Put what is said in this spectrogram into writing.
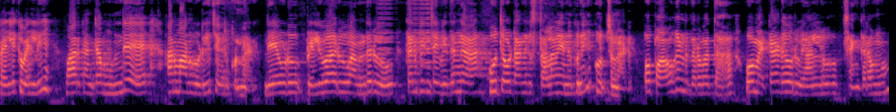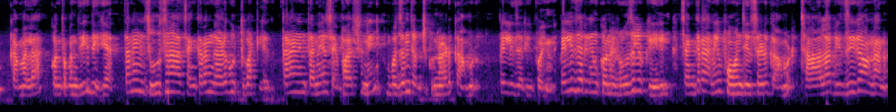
పెళ్ళికి వెళ్ళి వారికంటే ముందే హనుమాన్ గుడికి చేరుకున్నాడు. దేవుడు పెళ్ళివారు అందరూ కనిపించే విధంగా కూర్చోవటానికి స్థలం ఎన్నుకుని కూర్చున్నాడు. ఓ పావుగంట తర్వాత ఓ మెట్టాడోరు వ్యాన్లో శంకరము కమల కొంతమంది దిగారు. తనని చూసిన శంకరం గాడు గుర్తుపట్టలేదు. తనని తనే శభాషిని భుజం తెరుచుకున్నాడు కాముడు. పెళ్ళి జరిగిపోయింది. పెళ్ళి జరిగిన కొన్ని రోజులకి శంకరాని ఫోన్ చేశాడు కాముడు. చాలా బిజీగా ఉన్నాను.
